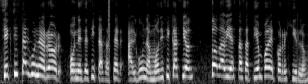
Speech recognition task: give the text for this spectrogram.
Si existe algún error o necesitas hacer alguna modificación, todavía estás a tiempo de corregirlo.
